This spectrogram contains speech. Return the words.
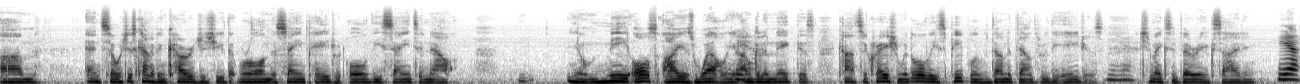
Um, and so it just kind of encourages you that we're all on the same page with all these saints, and now you know, me also, I as well, you know, I'm going to make this consecration with all these people who've done it down through the ages. Yeah. Which makes it very exciting. Yeah,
